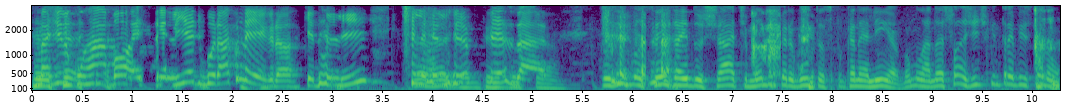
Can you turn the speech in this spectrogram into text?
imagina com rabo, esse dali é de buraco negro, ó. Que dali, que dali é pesado. Inclusive, vocês aí do chat, mandem perguntas pro Canelinha. Vamos lá, não é só a gente que entrevista, não.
